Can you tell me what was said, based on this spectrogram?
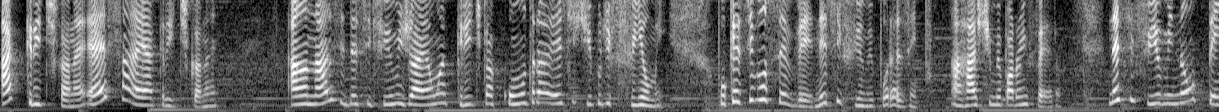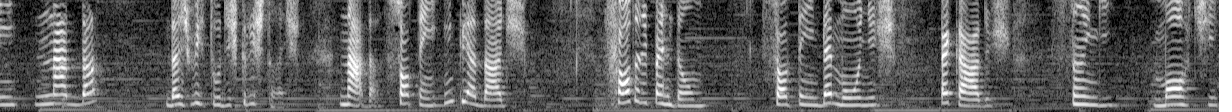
a crítica, né? Essa é a crítica, né? A análise desse filme já é uma crítica contra esse tipo de filme. Porque se você vê nesse filme, por exemplo, Arraste-me para o Inferno, nesse filme não tem nada das virtudes cristãs. Nada. Só tem impiedade, falta de perdão, só tem demônios, pecados, sangue, morte,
